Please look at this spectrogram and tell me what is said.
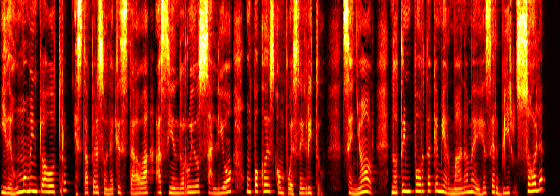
y de un momento a otro, esta persona que estaba haciendo ruido salió un poco descompuesta y gritó, Señor, ¿no te importa que mi hermana me deje servir sola?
